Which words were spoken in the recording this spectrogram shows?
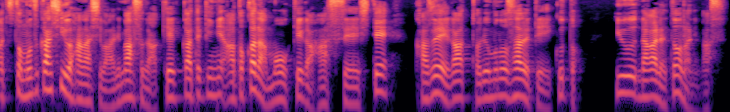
まちょっと難しい話はありますが、結果的に後から儲けが発生して、課税が取り戻されていくという流れとなります。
